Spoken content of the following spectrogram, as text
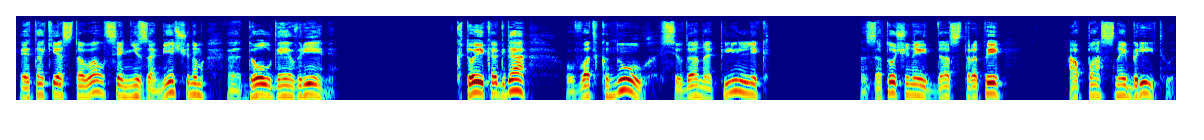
так и оставался незамеченным э, долгое время. Кто и когда воткнул сюда напильник, заточенный до остроты опасной бритвы?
